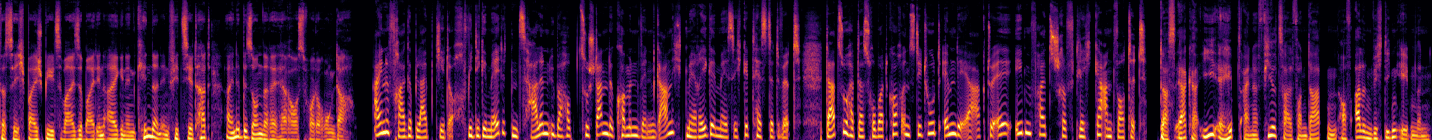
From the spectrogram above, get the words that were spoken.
das sich beispielsweise bei den eigenen Kindern infiziert hat, eine besondere Herausforderung dar. Eine Frage bleibt jedoch, wie die gemeldeten Zahlen überhaupt zustande kommen, wenn gar nicht mehr regelmäßig getestet wird. Dazu hat das Robert Koch Institut MDR aktuell ebenfalls schriftlich geantwortet. Das RKI erhebt eine Vielzahl von Daten auf allen wichtigen Ebenen.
